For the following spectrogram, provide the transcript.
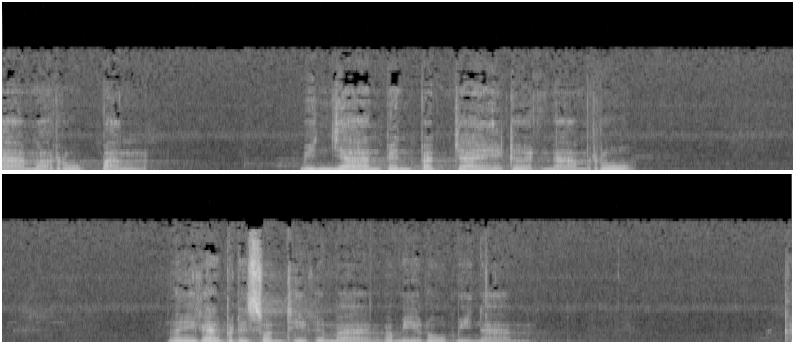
นามรูปัง วิญญาณเป็นปัจจัยให้เกิดนามรูปมื่อมีการปฏิสนธิขึ้นมาก็มีรูปมีนาม ข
